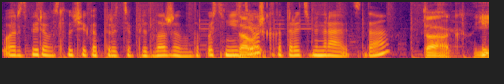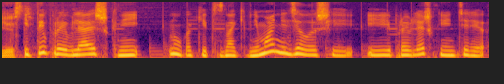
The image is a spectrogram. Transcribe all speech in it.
разберем случай, который тебе предложила. Допустим, есть Давай. девушка, которая тебе нравится, да? Так, И- есть. И, ты проявляешь к ней, ну, какие-то знаки внимания делаешь ей, и проявляешь к ней интерес.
